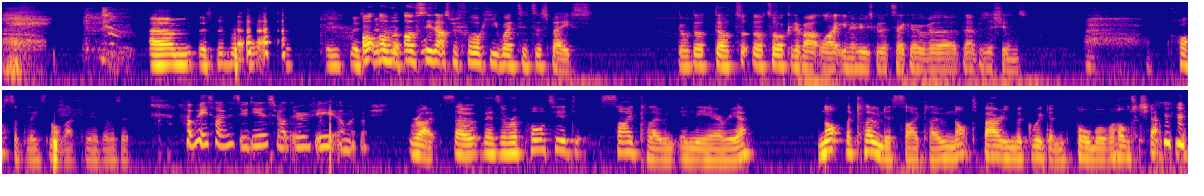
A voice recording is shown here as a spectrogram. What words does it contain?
um, there's been reports. There's, there's O- been a ob- report- obviously, that's before he went into space. They're, they're, they're, t- they're talking about like you know who's going to take over the, their positions. possibly it's not that clear, though, is it? How many times do you do this throughout the review? Oh my gosh. Right, so there's a reported cyclone in the area. Not the Clones cyclone, not Barry McGuigan, former world champion.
